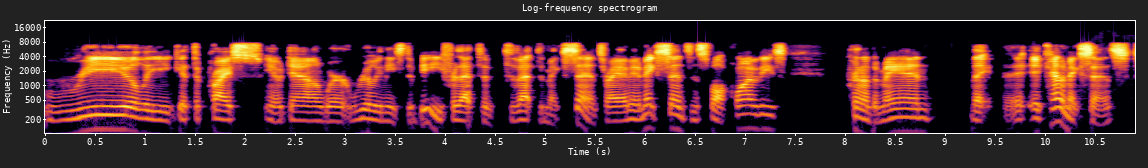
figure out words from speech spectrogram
really get the price you know down where it really needs to be for that to, to that to make sense right i mean it makes sense in small quantities print on demand, they it, it kind of makes sense.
